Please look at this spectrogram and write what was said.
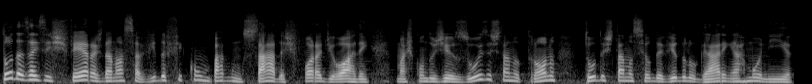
todas as esferas da nossa vida ficam bagunçadas, fora de ordem. Mas quando Jesus está no trono, tudo está no seu devido lugar, em harmonia.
